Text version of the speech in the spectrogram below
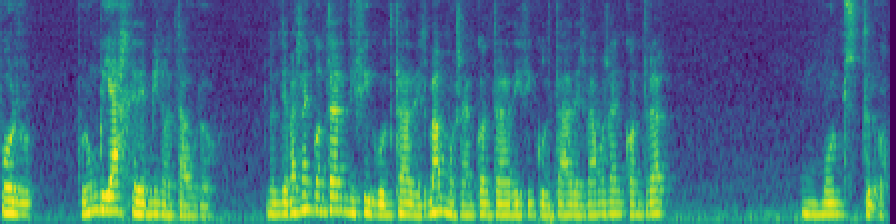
por, por un viaje de Minotauro, donde vas a encontrar dificultades, vamos a encontrar dificultades, vamos a encontrar un monstruo.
